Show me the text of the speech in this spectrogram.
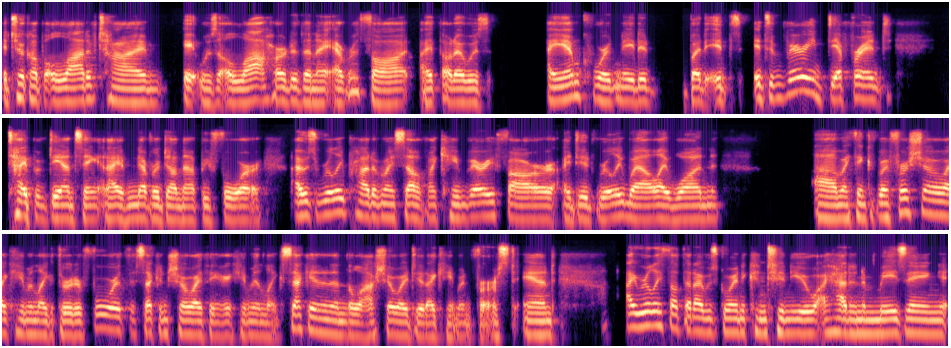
It took up a lot of time. It was a lot harder than I ever thought. I thought I was, I am coordinated, but it's it's a very different type of dancing and I have never done that before. I was really proud of myself. I came very far. I did really well. I won um, I think my first show I came in like third or fourth. The second show I think I came in like second and then the last show I did I came in first. And I really thought that I was going to continue. I had an amazing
